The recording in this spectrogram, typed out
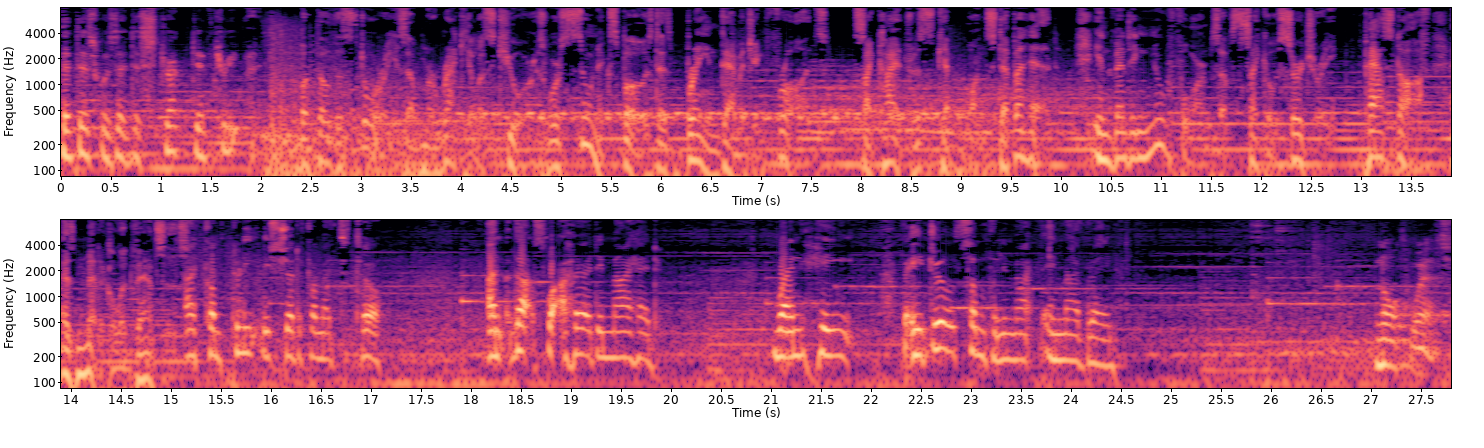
that this was a destructive treatment. But though the stories of miraculous cures were soon exposed as brain damaging frauds, psychiatrists kept one step ahead, inventing new forms of psychosurgery, passed off as medical advances. I completely shuddered from head to toe. And that's what I heard in my head when he he drilled something in my in my brain. Northwest,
